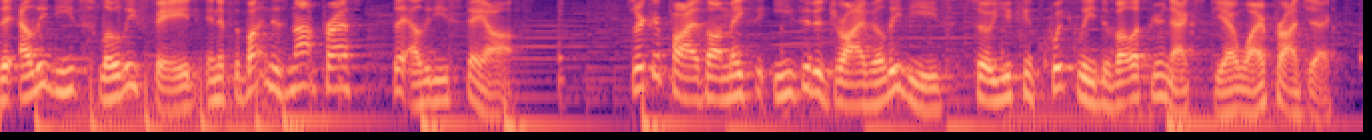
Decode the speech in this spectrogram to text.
the LEDs slowly fade, and if the button is not pressed, the LEDs stay off. CircuitPython makes it easy to drive LEDs so you can quickly develop your next DIY project.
